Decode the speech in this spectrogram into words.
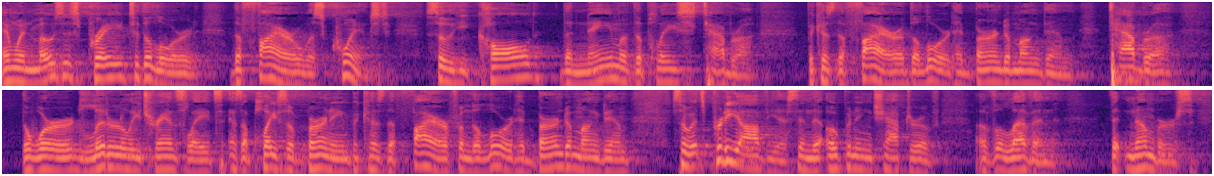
and when Moses prayed to the Lord, the fire was quenched. So he called the name of the place Taberah because the fire of the Lord had burned among them. Taberah, the word literally translates as a place of burning because the fire from the Lord had burned among them. So it's pretty obvious in the opening chapter of, of 11 that Numbers,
